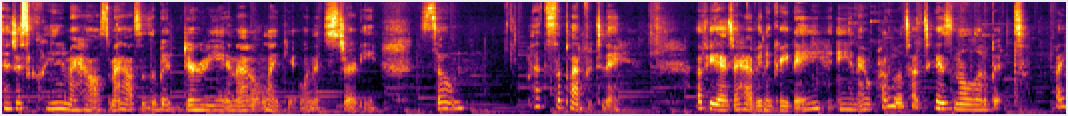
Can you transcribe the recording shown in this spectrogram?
and just cleaning my house. My house is a bit dirty and I don't like it when it's dirty. So that's the plan for today. Hope you guys are having a great day and I will probably will talk to you guys in a little bit. Bye.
